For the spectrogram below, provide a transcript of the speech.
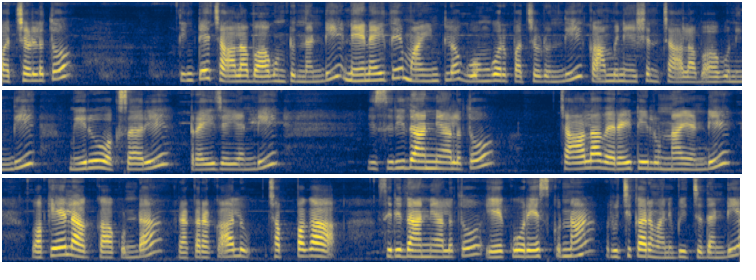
పచ్చళ్ళతో తింటే చాలా బాగుంటుందండి. నేనైతే మా ఇంట్లో గోంగూర పచ్చడి ఉంది కాంబినేషన్ చాలా బాగునింది. మీరు ఒకసారి ట్రై చేయండి. ఈ సిరిధాన్యాలతో చాలా వెరైటీలు ఉన్నాయండి. ఒకేలా కాకుండా రకరకాలు చప్పగా సిరిధాన్యాలతో ఏ కూర వేసుకున్నా రుచికరం అనిపించదండి.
